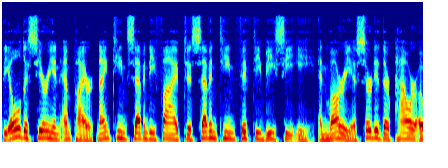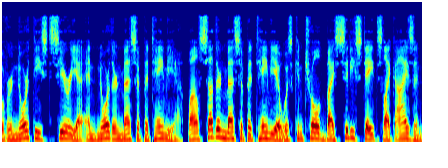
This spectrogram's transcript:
the Old Assyrian Empire 1975 BCE and Mari asserted their power over northeast Syria and northern Mesopotamia, while southern Mesopotamia was controlled by city-states like Isin,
